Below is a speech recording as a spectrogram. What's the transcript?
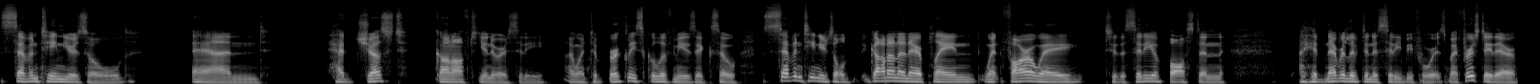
17 years old and had just gone off to university. I went to Berklee School of Music. So, 17 years old, got on an airplane, went far away to the city of Boston. I had never lived in a city before. It's my first day there.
